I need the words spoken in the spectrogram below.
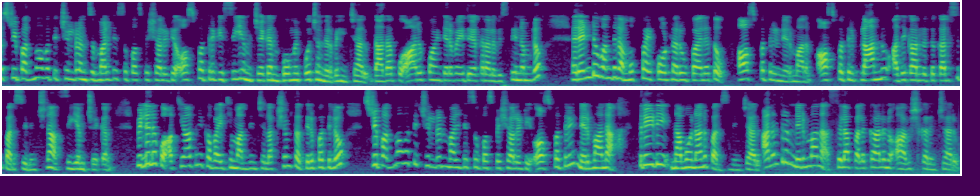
Nellore Sri Padmavathi children's multi super speciality ఆసుపత్రికి సీఎం జగన్ భూమి పూజ నిర్వహించారు. దాదాపు ఆరు పాయింట్ ఇరవై ఐదు ఎకరాల విస్తీర్ణంలో రెండు వందల ముప్పై కోట్ల రూపాయలతో ఆసుపత్రి నిర్మాణం. ఆసుపత్రి ప్లాన్ను అధికారులతో కలిసి పరిశీలించిన సీఎం జగన్. పిల్లలకు అత్యాధునిక వైద్యం అందించే లక్ష్యంతో తిరుపతిలో Sri Padmavathi children multi super speciality ఆసుపత్రి నిర్మాణ త్రీ నమూనాను పరిశీలించారు. అనంతరం నిర్మాణ శిలా ఫలకాలను ఆవిష్కరించారు.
